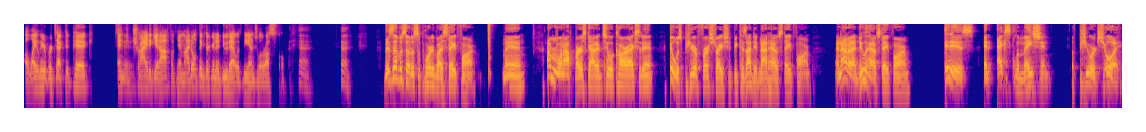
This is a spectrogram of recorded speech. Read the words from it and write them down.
a lightly protected pick and to try to get off of him. I don't think they're going to do that with D'Angelo Russell. this episode is supported by State Farm. Man, I remember when I first got into a car accident, it was pure frustration because I did not have State Farm. And now that I do have State Farm, it is an exclamation of pure joy.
